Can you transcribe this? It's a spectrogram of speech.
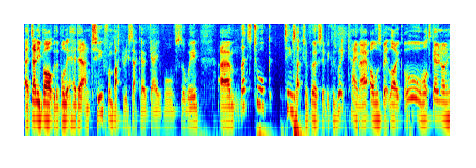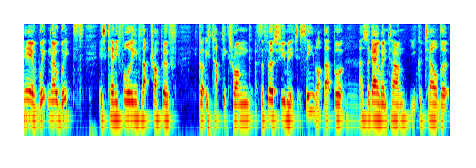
Uh, Danny Batth with a bullet header and two from Bakary Sako gave Wolves the win. Um, let's talk team selection firstly, because when it came out, I was a bit like, oh, what's going on here? Wit, no width. Is Kenny falling into that trap of he got his tactics wrong? For the first few minutes, it seemed like that, but Mm. as the game went on, you could tell that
